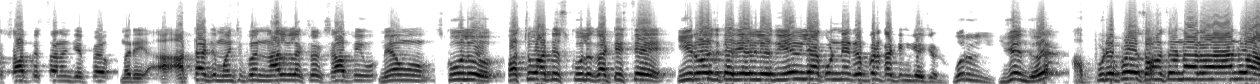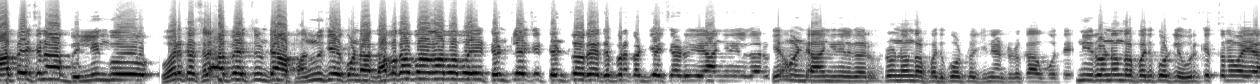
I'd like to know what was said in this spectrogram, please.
షాప్ ఇస్తానని చెప్పావు. మరి అట్టాది అట్టాటి మంచి పని నాలుగు లక్షలకు షాప్ ఇవ్వు. మేము స్కూలు ఫస్ట్ వార్డు స్కూల్ కట్టిస్తే ఈ రోజుకి అది ఏమి లేదు. ఏమి లేకుండా నేను రిబ్బన్ కటింగ్ చేశాడు. ఊరు ఇదేందు? అప్పుడెప్పుడో సంవత్సరంన్నర నువ్వు ఆపేసిన బిల్డింగ్. ఊరిక ఆపేస్తుంటే ఆ పనులు చేయకుండా గబగబా గబా పోయి టెంట్లు వేసి టెంట్లో రిబ్బన్ కట్ చేశాడు ఏ ఆంజనేయులు గారు. ఏమండి ఆంజనేయులు గారు? రెండు వందల పది కోట్లు వచ్చినాయి అంటాడు కాకపోతే. నీ రెండు వందల పది కోట్లు ఉరికిస్తున్నావయ్యా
